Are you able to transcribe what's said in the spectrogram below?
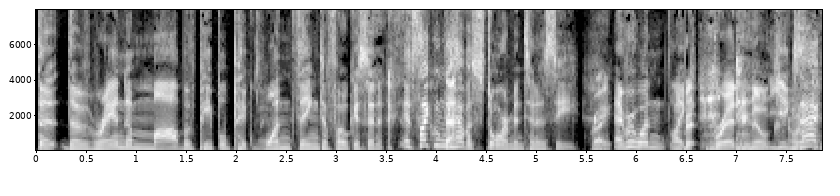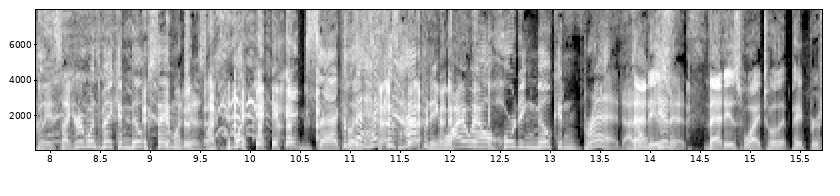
the the random mob of people pick one thing to focus in? It's like when we have a storm in Tennessee. Right. Everyone like bread and milk. exactly. It's like everyone's making milk sandwiches. Like what, exactly. what the heck is happening? Why are we all hoarding milk and bread? I That don't is get it. that is why toilet paper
